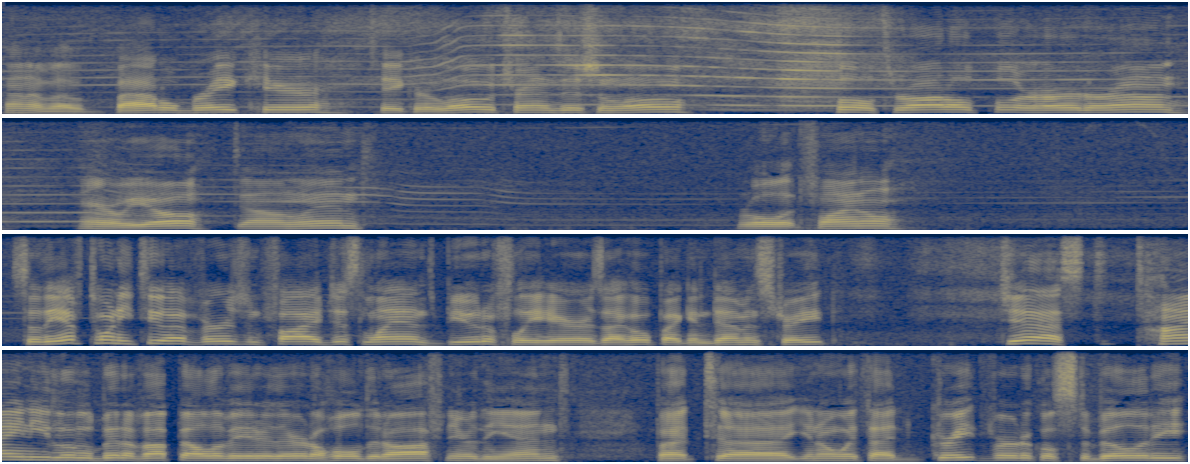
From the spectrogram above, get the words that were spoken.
kind of a battle break here. Take her low, transition low. Full throttle, pull her hard around. There we go, downwind. Roll it final. So the F-22F version 5 just lands beautifully here as I hope I can demonstrate. Just tiny little bit of up elevator there to hold it off near the end. But, uh, you know, with that great vertical stability,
